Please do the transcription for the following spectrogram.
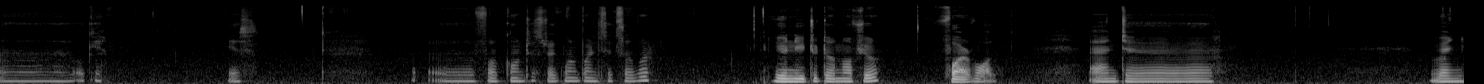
Uh, okay. Yes. Uh, for Counter Strike 1.6 server you need to turn off your firewall. And uh, when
